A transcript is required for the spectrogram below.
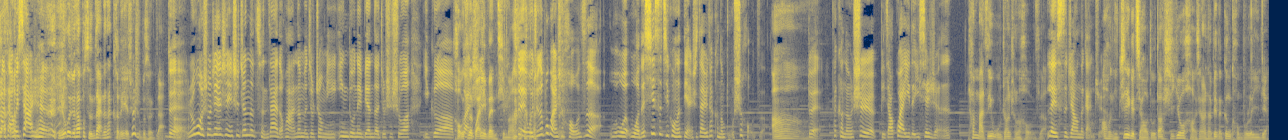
它才会吓人。你如果觉得它不存在，那它可能也确实不存在。对，如果说这件事情是真的存在的话，那么就证明印度那边的就是说一个猴子的管理问题吗？对，我觉得不管是猴子，我我我的细思极恐的点是在于它可能不是猴子啊，对，它可能是比较怪异的一些人。他们把自己武装成了猴子，类似这样的感觉。哦，你这个角度倒是又好像让它变得更恐怖了一点。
